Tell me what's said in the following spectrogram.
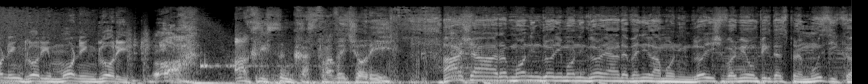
Morning Glory, Morning Glory oh, Acri sunt castraveciorii Așa, Morning Glory, Morning Glory Am revenit la Morning Glory și vorbim un pic despre muzică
